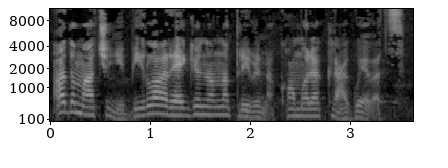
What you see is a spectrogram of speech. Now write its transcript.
a domaćin je bila Regionalna privredna komora Kragujevac.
